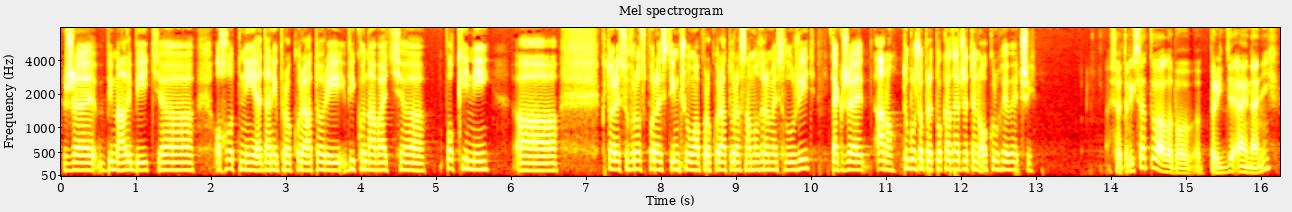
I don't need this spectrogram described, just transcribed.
že by mali byť ochotní aj daní prokurátori vykonávať pokyny ktoré sú v rozpore s tým, čo má prokuratúra samozrejme slúžiť. Takže áno, tu možno predpokladať, že ten okruh je väčší. Šetrí sa to, alebo príde aj na nich?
